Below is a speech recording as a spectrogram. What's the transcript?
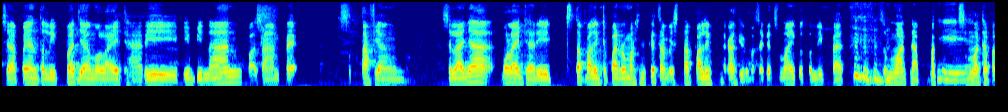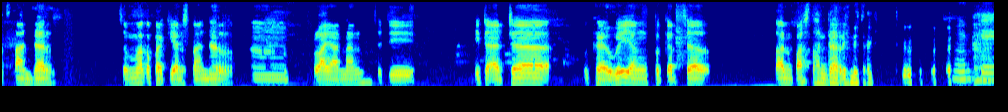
Siapa yang terlibat ya mulai dari pimpinan pak sampai staf yang istilahnya mulai dari staf paling depan rumah sakit sampai staf paling belakang di rumah sakit semua ikut terlibat, semua dapat yeah. semua dapat standar, semua kebagian standar um, pelayanan. Jadi tidak ada pegawai yang bekerja tanpa standar ini gitu. Oke. Okay.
